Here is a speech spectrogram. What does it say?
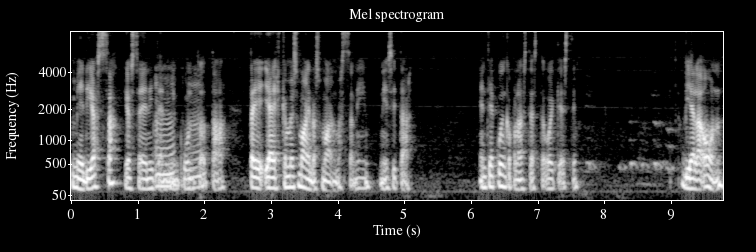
mediassa, jossa eniten mm, niin kuin, mm. tota, tai, ja ehkä myös mainosmaailmassa, niin, niin sitä, en tiedä kuinka paljon sitä oikeasti vielä on.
